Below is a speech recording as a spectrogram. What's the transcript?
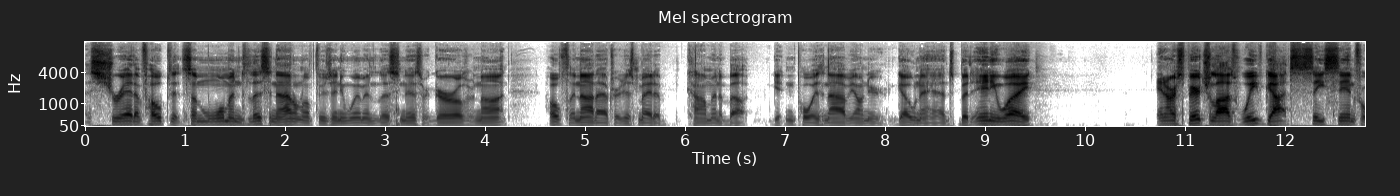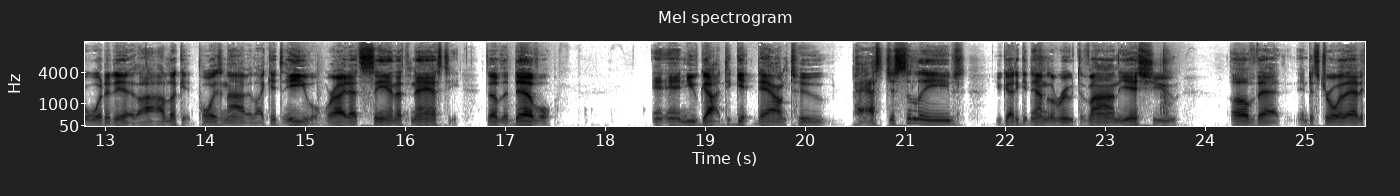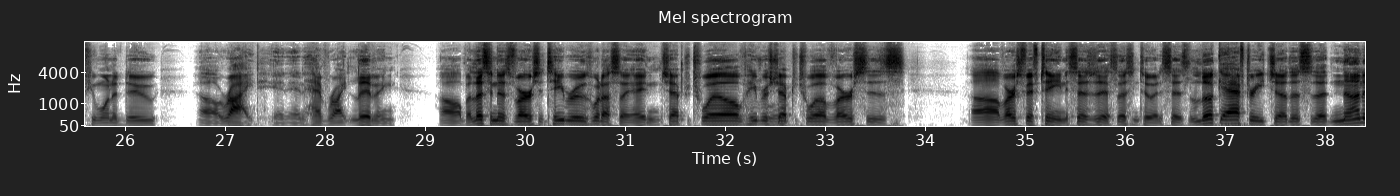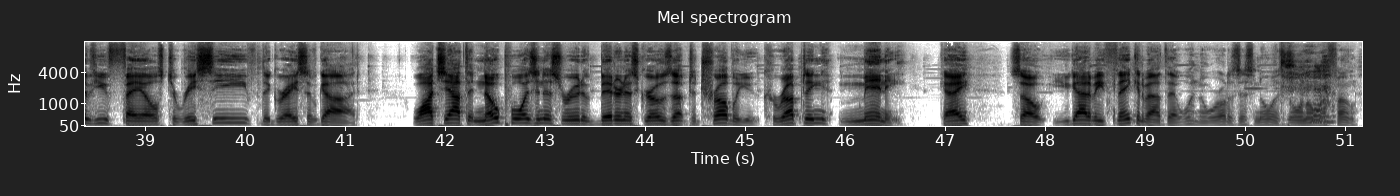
a shred of hope that some woman's listening. I don't know if there's any women listening to this or girls or not. Hopefully not after I just made a comment about getting poison ivy on your gonads. But anyway, in our spiritual lives, we've got to see sin for what it is. I, I look at poison ivy like it's evil, right? That's sin. That's nasty. It's of the devil. And, and you've got to get down to past just the leaves. You've got to get down to the root, the vine, the issue of that, and destroy that if you want to do uh, right and, and have right living. Uh, but listen to this verse. It's Hebrews, what I say, Aiden? Chapter 12, Hebrews chapter 12, verses, uh, verse 15. It says this, listen to it. It says, Look after each other so that none of you fails to receive the grace of God. Watch out that no poisonous root of bitterness grows up to trouble you, corrupting many. Okay? So you got to be thinking about that. What in the world is this noise going on my phone?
